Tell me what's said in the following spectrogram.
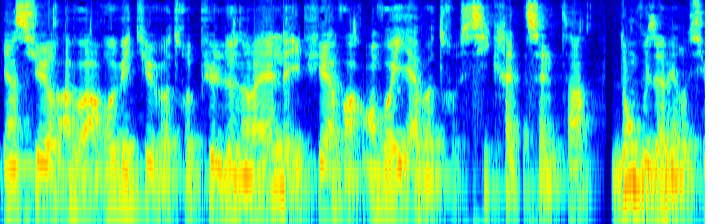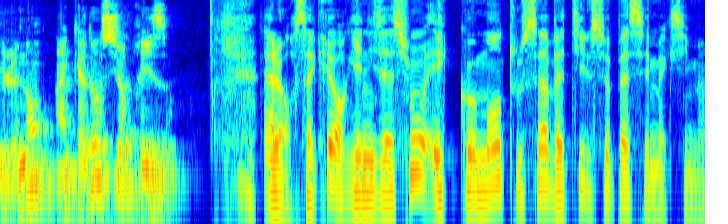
Bien sûr, avoir revêtu votre pull de Noël et puis avoir envoyé à votre Secret Santa, dont vous avez reçu le nom, un cadeau surprise. Alors, sacrée organisation, et comment tout ça va-t-il se passer, Maxime?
